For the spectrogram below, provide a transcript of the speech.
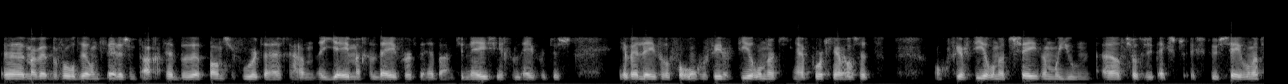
Uh, maar we hebben bijvoorbeeld wel in 2008 hebben we panzervoertuigen aan Jemen geleverd. We hebben aan Tunesië geleverd. Dus ja, wij leveren voor ongeveer 400, ja, vorig jaar was het ongeveer 407 miljoen, uh, of sorry, excuus, 700,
